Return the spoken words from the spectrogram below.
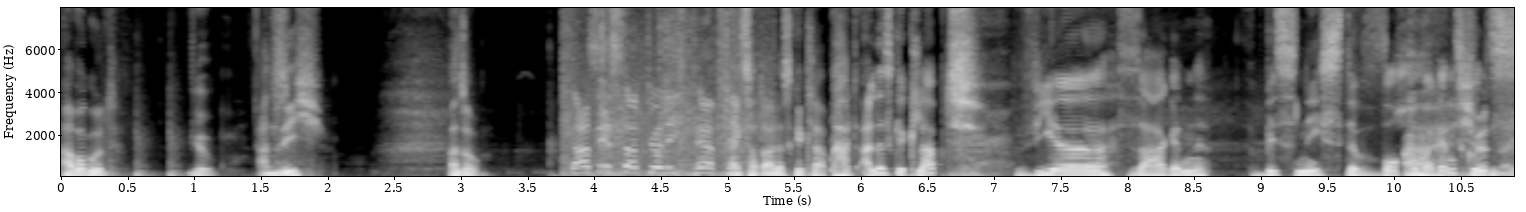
Aber gut, Ja. an sich, also, Das ist natürlich perfekt. es hat alles geklappt. Hat alles geklappt. Wir sagen bis nächste Woche mal ganz Ah, ich würd- kurz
